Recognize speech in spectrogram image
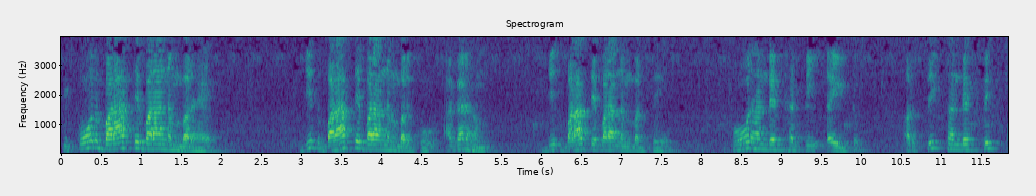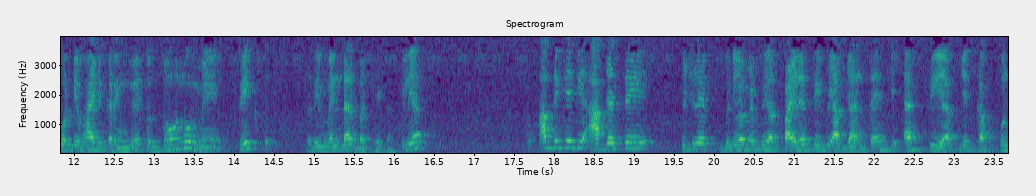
कि कौन बड़ा से बड़ा नंबर है, जिस बड़ा से बड़ा नंबर को अगर हम जिस बड़ा से बड़ा नंबर से 438 और 606 को डिवाइड करेंगे तो दोनों में फिक्स रिमाइंडर बचेगा। क्लियर? तो अब देखिए कि आप जैसे पिछले वीडियो में भी और पहले से भी आप जानते हैं कि एस जिसका फुल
